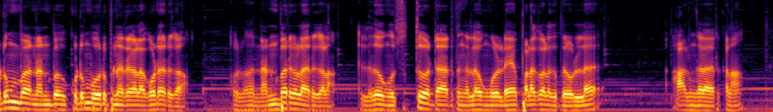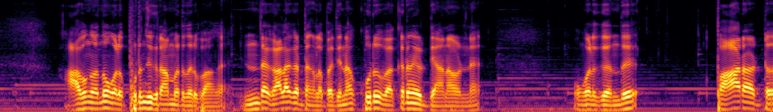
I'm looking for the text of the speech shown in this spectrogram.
குடும்ப நண்ப குடும்ப உறுப்பினர்களாக கூட இருக்கலாம். அவ்வளோ நண்பர்களாக இருக்கலாம். அல்லது உங்கள் சுற்று வட்டாரத்துங்களில் உங்களுடைய பழக்க வழக்கத்தில் உள்ள ஆளுங்களாக இருக்கலாம். அவங்க வந்து உங்களை புரிஞ்சுக்கிறாமல் இருந்திருப்பாங்க. இந்த காலகட்டங்களில் பார்த்தீங்கன்னா குரு வக்கர நிவர்த்தி ஆன உடனே உங்களுக்கு வந்து பாராட்டு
